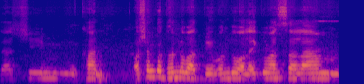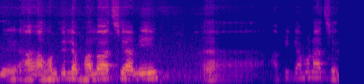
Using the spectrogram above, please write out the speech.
জাসিম খান। অসংখ্য ধন্যবাদ প্রিয় বন্ধু। ওয়ালাইকুম আসসালাম। আলহামদুলিল্লাহ ভালো আছি আমি। আপনি কেমন আছেন?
